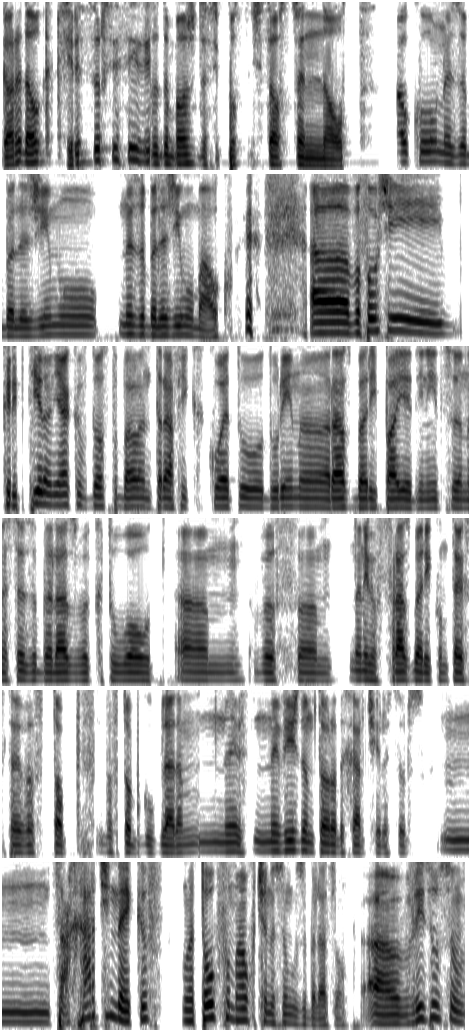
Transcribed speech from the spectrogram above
горе-долу какви ресурси се изискват, за да можеш да си пуснеш собствен ноут? Малко незабележимо незабележимо малко. а, в общи криптира някакъв доста бавен трафик, което дори на Raspberry Pi единица не се забелязва като load. Ам, в, ам, нали, в Raspberry контекста е в топ, в топ го гледам. Не, не виждам Тора да харчи ресурс. Са, харчи некъв, но е толкова малко, че не съм го забелязвал. А, влизал съм в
